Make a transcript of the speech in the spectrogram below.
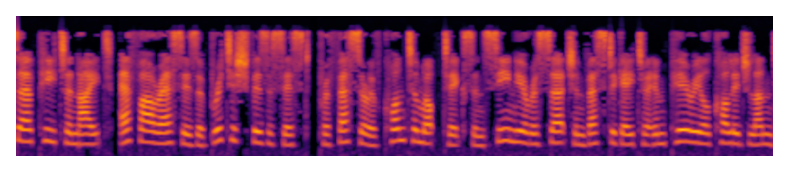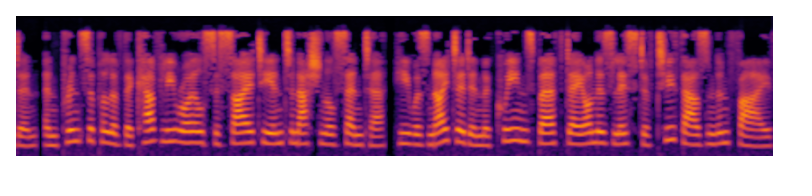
Sir Peter Knight, FRS is a British physicist, Professor of Quantum Optics and Senior Research Investigator Imperial College London, and Principal of the Kavli Royal Society International Centre. He was knighted in the Queen's Birthday Honours List of 2005.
